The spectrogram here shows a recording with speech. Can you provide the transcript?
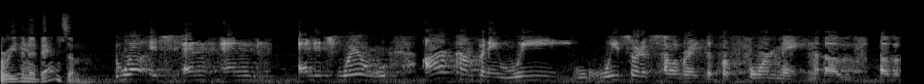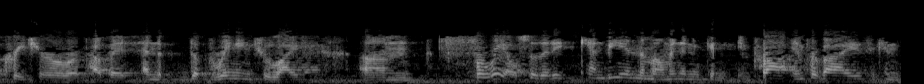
or even advance them? Well, it's and and and it's where our company we we sort of celebrate the performing of of a creature or a puppet and the, the bringing to life um, for real, so that it can be in the moment and it can impro- improvise. It can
